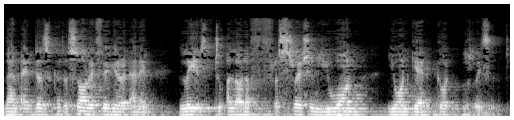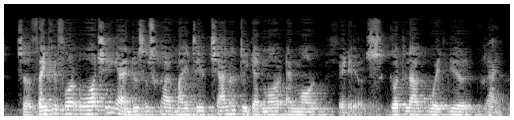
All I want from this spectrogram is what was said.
then it does cut a sorry figure and it leads to a lot of frustration. You won't you won't get good result. So thank you for watching and do subscribe my YouTube channel to get more and more videos. Good luck with your grammar.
